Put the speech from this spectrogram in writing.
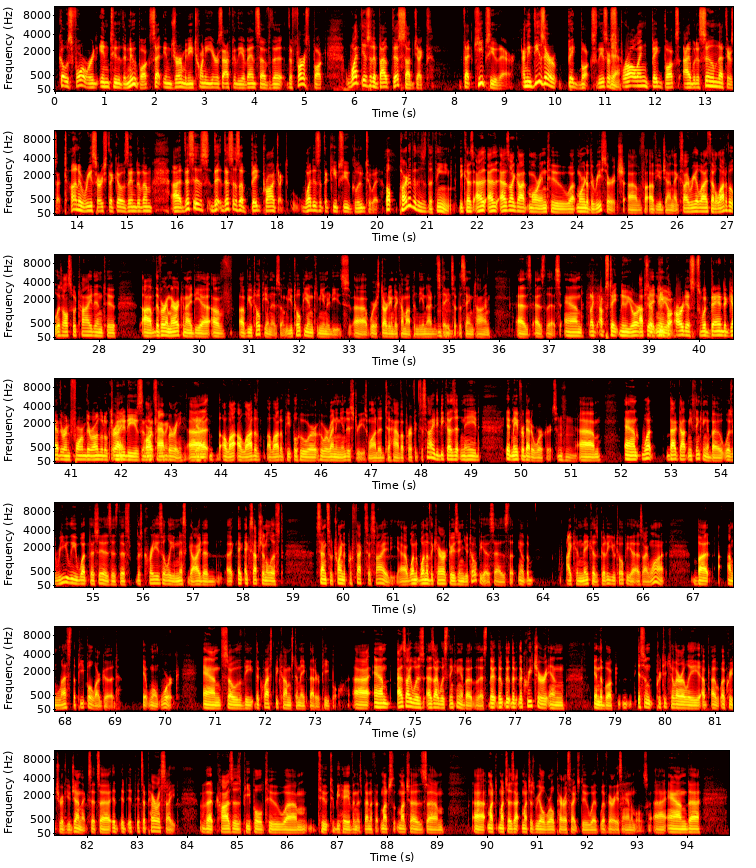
goes forward into the new book set in Germany 20 years after the events of the, the first book. What is it about this subject that keeps you there? I mean, these are big books. These are Yeah. sprawling big books. I would assume that there's a ton of research that goes into them. Uh, this is th- this is a big project. What is it that keeps you glued to it? Well, part of it is the theme because as, as, as I got more into uh, more into the research of, of eugenics, I realized that a lot of it was also tied into uh, the very American idea of of utopianism. Utopian communities uh, were starting to come up in the United States at the same time as as this, and Like upstate New York, Upstate there- New people, York. artists would band together and form their own little communities and or that sort of thing. Cadbury. Uh, A lot, a lot of, a lot of people who were who were running industries wanted to have a perfect society because it made, it made for better workers. Mm-hmm. Um, and what that got me thinking about was really what this is: is this this crazily misguided uh, exceptionalist sense of trying to perfect society. Uh, one one of the characters in Eutopia says that you know the, I can make as good a utopia as I want, but unless the people are good, it won't work. And so the, the quest becomes to make better people. Uh, and as I was as I was thinking about this, the the, the, the creature in in the book isn't particularly a, a, a creature of eugenics. It's a it, it, it's a parasite that causes people to um, to to behave in its benefit, much much as um, uh, much much as much as real world parasites do with with various animals. Uh, and uh,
